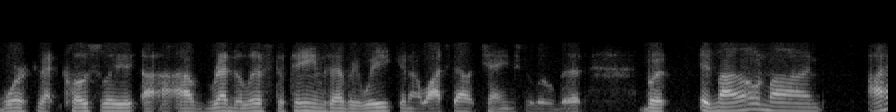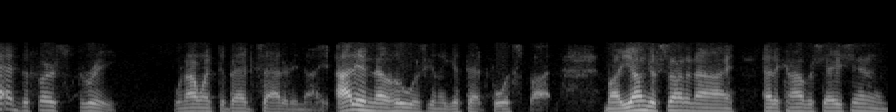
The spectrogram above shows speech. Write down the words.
work that closely. I, I've read the list of teams every week, and I watched how it changed a little bit. But in my own mind, I had the first three when I went to bed Saturday night. I didn't know who was going to get that fourth spot. My youngest son and I had a conversation, and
